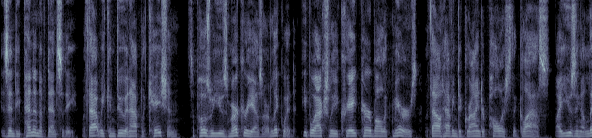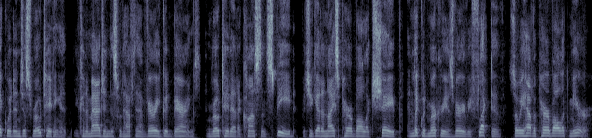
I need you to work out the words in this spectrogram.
is independent of density. With that, we can do an application Suppose we use mercury as our liquid. People actually create parabolic mirrors without having to grind or polish the glass by using a liquid and just rotating it. You can imagine this would have to have very good bearings and rotate at a constant speed, but you get a nice parabolic shape, and liquid mercury is very reflective, so we have a parabolic mirror.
